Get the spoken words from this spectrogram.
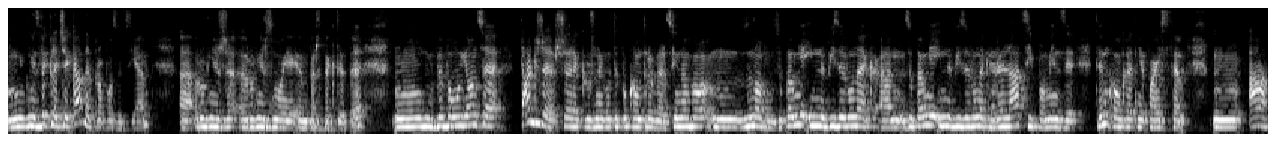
niezwykle ciekawe propozycje, również, również z mojej perspektywy, wywołujące także szereg różnego typu kontrowersji, no bo mm, znowu zupełnie inny wizerunek, zupełnie inny wizerunek relacji pomiędzy tym konkretnie państwem mm, a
